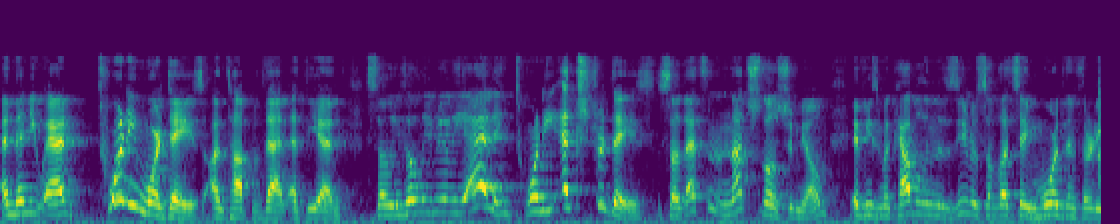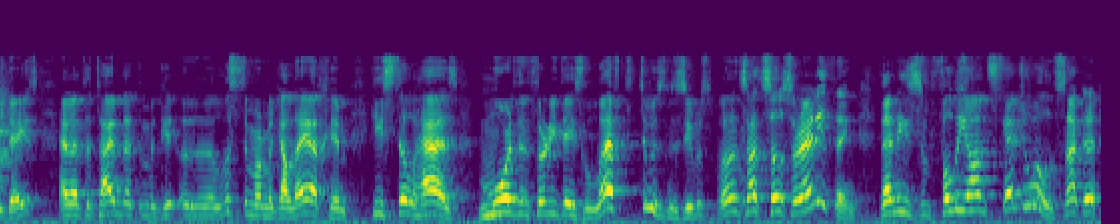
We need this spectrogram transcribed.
and then you add 20 more days on top of that at the end. So he's only really adding 20 extra days. So that's not Shloshim Yom. If he's Makabal in the Zirus of, let's say, more than 30 days, and at the time that the, uh, the listim are Megaleachim, he still has more than 30 days left to his Nazirus, well, it's not Sos or anything. Then he's fully on schedule. It's not going to,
